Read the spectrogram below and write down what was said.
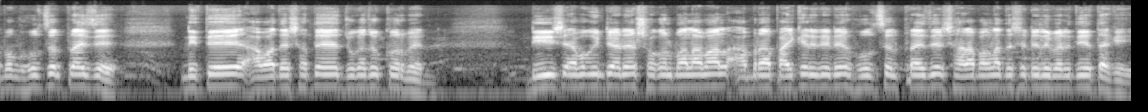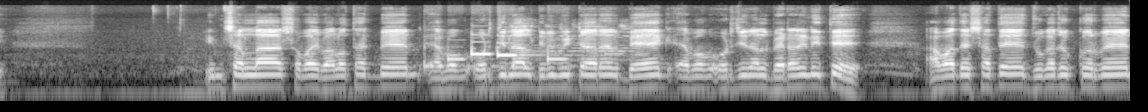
এবং হোলসেল প্রাইজে নিতে আমাদের সাথে যোগাযোগ করবেন। ডিশ এবং ইন্টারনেট সকল মালামাল আমরা পাইকারি রেটে হোলসেল প্রাইজে সারা বাংলাদেশে ডেলিভারি দিয়ে থাকি। ইনশাল্লাহ সবাই ভালো থাকবেন এবং অরিজিনাল ডিবি মিটারের ব্যাগ এবং অরিজিনাল ব্যাটারি নিতে আমাদের সাথে যোগাযোগ করবেন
